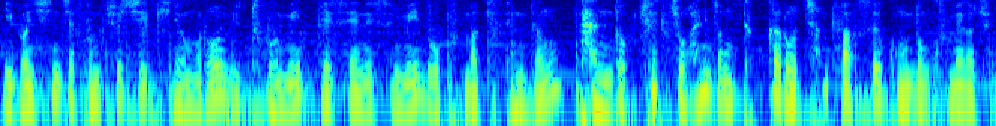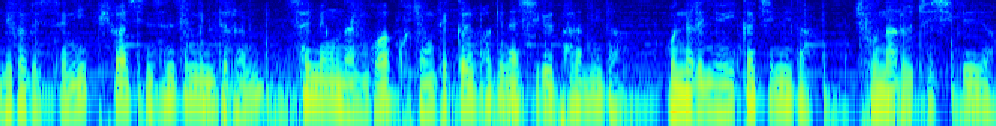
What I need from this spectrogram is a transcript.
이번 신제품 출시 기념으로 유튜브 및 SNS 및 오픈마케팅 등 단독 최초 한정 특가로 1000박스 공동 구매가 준비가 됐으니 필요하신 선생님들은 설명란과 고정 댓글 확인하시길 바랍니다. 오늘은 여기까지입니다. 좋은 하루 되시길요.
